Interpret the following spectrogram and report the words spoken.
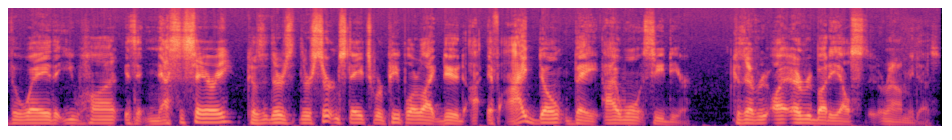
the way that you hunt? Is it necessary? Because there's there's certain states where people are like, dude, if I don't bait, I won't see deer because every uh, everybody else around me does.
